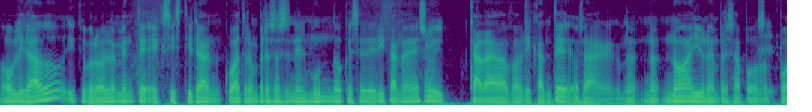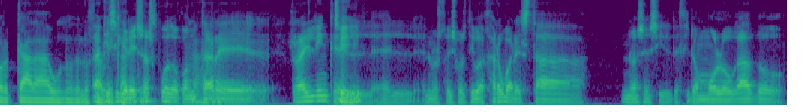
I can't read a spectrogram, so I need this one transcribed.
obligado y que probablemente existirán cuatro empresas en el mundo que se dedican a eso Mm. y cada fabricante, o sea, no, no- no hay una empresa por, Sí. por cada uno de los Aquí fabricantes. si queréis os puedo contar, eh, Railink, Sí. el, el- el- nuestro dispositivo de hardware está, no sé si decir homologado,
